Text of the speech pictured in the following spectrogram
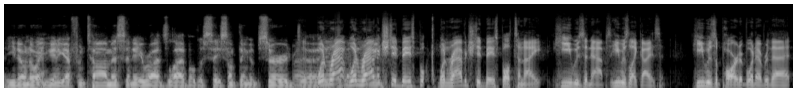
you don't know what you're going to get from Thomas and A Rod's liable to say something absurd. Right. Uh, when Ra- when. Ravech did baseball, when Ravech did baseball tonight, he was an abs. He was like Eisen. He was a part of whatever that.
